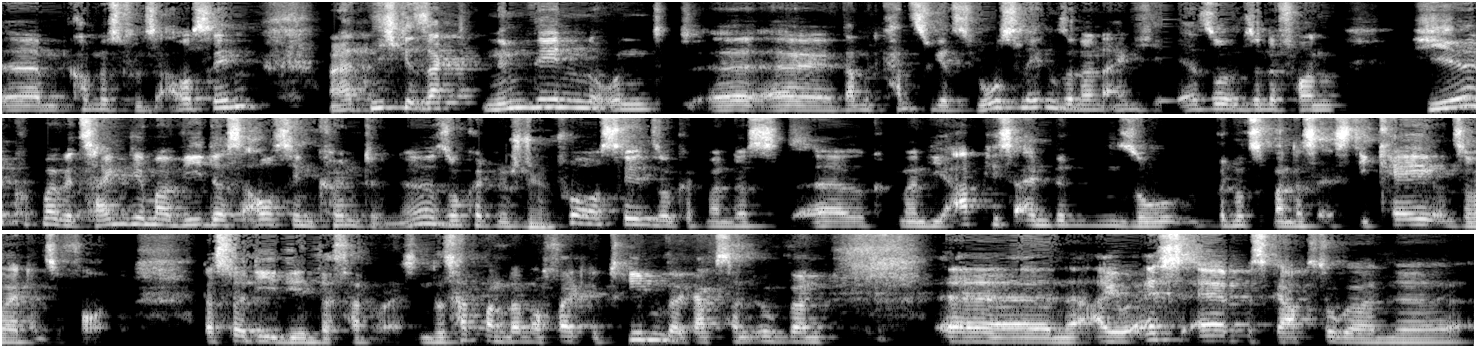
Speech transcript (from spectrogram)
ähm, Commerce Tools aussehen. Man hat nicht gesagt, nimm den und äh, äh, damit kannst du jetzt loslegen, sondern eigentlich eher so im Sinne von, hier, guck mal, wir zeigen dir mal, wie das aussehen könnte. Ne? So könnte eine Struktur ja. aussehen, so könnte man das, äh, könnte man die APIs einbinden, so benutzt man das SDK und so weiter und so fort. Das war die Idee hinter Sunrise. Und das hat man dann auch weit getrieben. Da gab es dann irgendwann äh, eine iOS-App, es gab sogar eine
